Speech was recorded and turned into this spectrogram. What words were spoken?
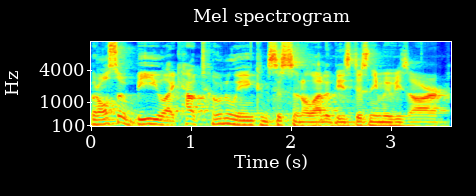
but also B, like how tonally inconsistent a lot of these Disney movies are,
